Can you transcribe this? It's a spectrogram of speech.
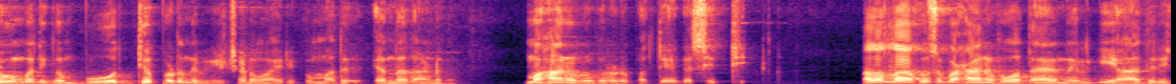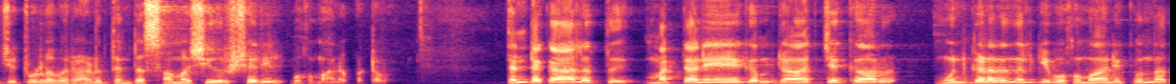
അധികം ബോധ്യപ്പെടുന്ന വീക്ഷണമായിരിക്കും അത് എന്നതാണ് മഹാനുഭവരുടെ പ്രത്യേക സിദ്ധി. അത് അള്ളാഹു സുബഹാനുഭവത്തായ നൽകി ആദരിച്ചിട്ടുള്ളവരാണ് തന്റെ സമശീർഷരിൽ ബഹുമാനപ്പെട്ടവർ. തന്റെ കാലത്ത് മറ്റനേകം രാജ്യക്കാർ മുൻഗണന നൽകി ബഹുമാനിക്കുന്ന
